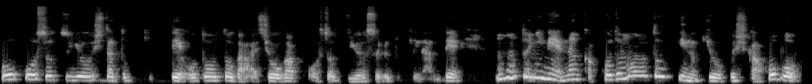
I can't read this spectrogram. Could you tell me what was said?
高校卒業した時弟が小学校卒業する時なんで、もう本当にね、なんか子供の時の記憶しかほぼ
